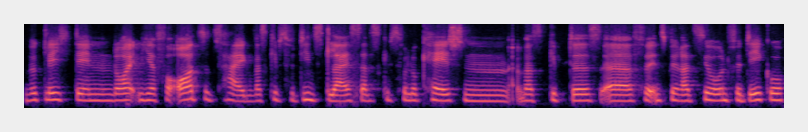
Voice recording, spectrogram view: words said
wirklich den Leuten hier vor Ort zu zeigen, was gibt es für Dienstleister, was gibt es für Location, was gibt es äh, für Inspiration, für Deko,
